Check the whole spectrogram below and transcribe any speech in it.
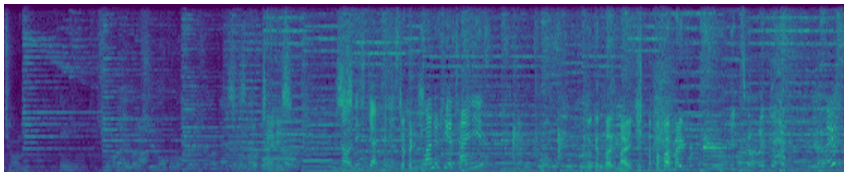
John. Ah. Chinese. No, this is Japanese. Japanese. You want to hear Chinese? No. Look at my mic. my mic. it like Yeah.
